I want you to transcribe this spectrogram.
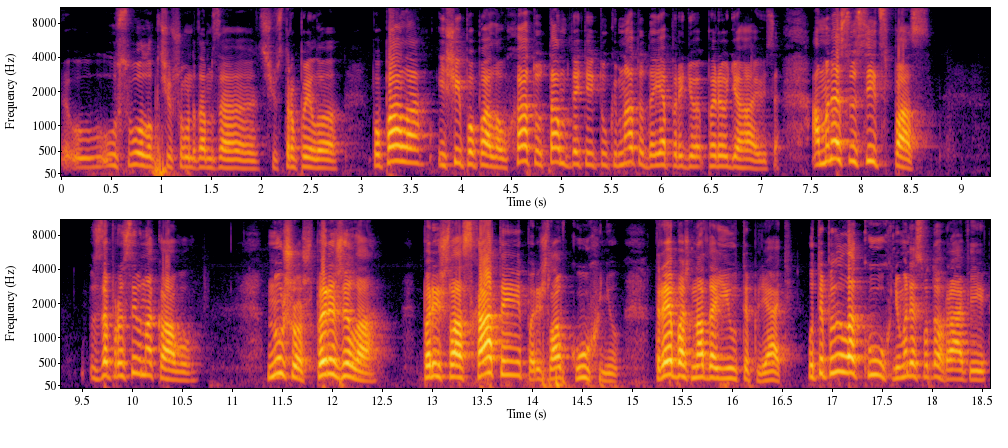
у, сволок, чи що воно там за чи стропило, попала, і ще й попала в хату, там, де ту кімнату, де я переодягаюся. А мене сусід спас, запросив на каву. Ну що ж, пережила. Перейшла з хати, перейшла в кухню. Треба ж треба її утепляти. Утеплила кухню, у мене з фотографії,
